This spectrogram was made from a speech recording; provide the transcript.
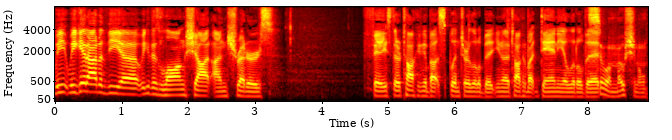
we we get out of the uh, we get this long shot on Shredder's face. They're talking about Splinter a little bit. You know, they're talking about Danny a little bit. So emotional.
